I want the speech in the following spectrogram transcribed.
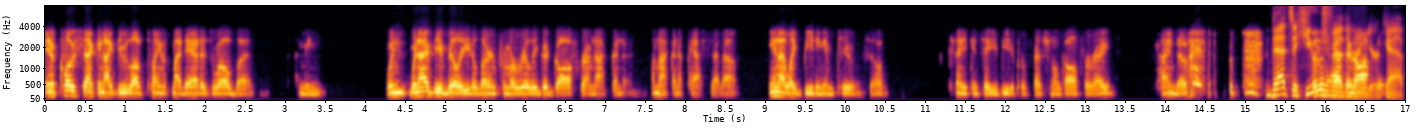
in a close second, I do love playing with my dad as well. But I mean, when when I have the ability to learn from a really good golfer, I'm not gonna I'm not gonna pass that up. And I like beating him too. So then you can say you beat a professional golfer, right? Kind of. That's a huge feather in often. your cap.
